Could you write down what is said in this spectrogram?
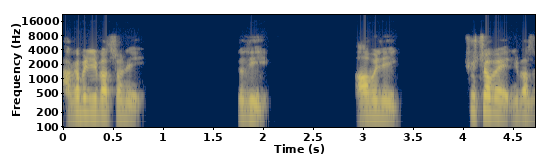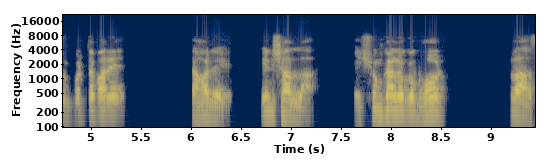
আগামী নির্বাচনে যদি আওয়ামী লীগ সুষ্ঠুভাবে নির্বাচন করতে পারে, তাহলে ইনশাল্লাহ এই সংখ্যালঘু ভোট প্লাস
